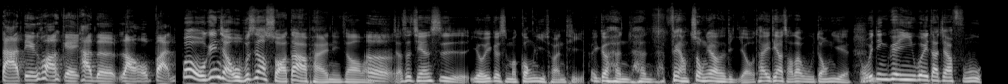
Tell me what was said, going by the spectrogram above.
打电话给他的老板。不，我跟你讲，我不是要耍大牌，你知道吗？嗯，假设今天是有一个什么公益团体，一个很很非常重要的理由，他一定要找到吴东烨，我一定愿意为大家服务。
